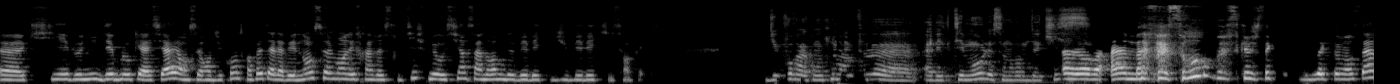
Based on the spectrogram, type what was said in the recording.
Euh, qui est venue débloquer Asia et on s'est rendu compte qu'en fait elle avait non seulement les freins restrictifs mais aussi un syndrome de bébé du bébé kiss en fait. Du coup, raconte-nous un peu avec tes mots le syndrome de Kiss. Alors, à ma façon, parce que je sais que c'est exactement ça.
